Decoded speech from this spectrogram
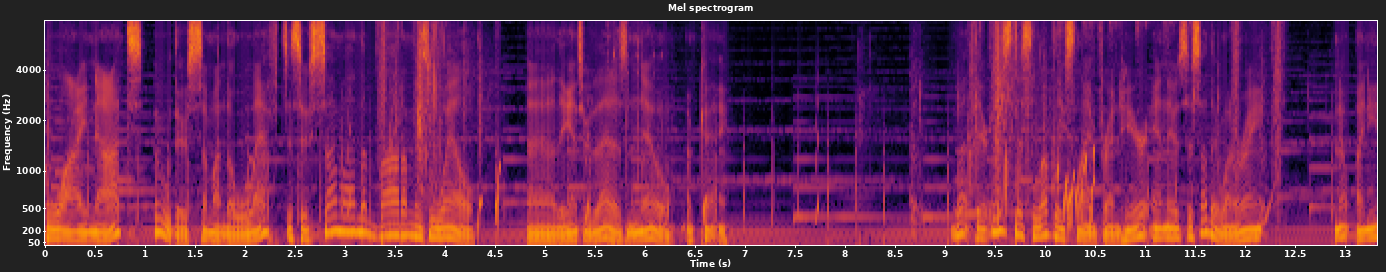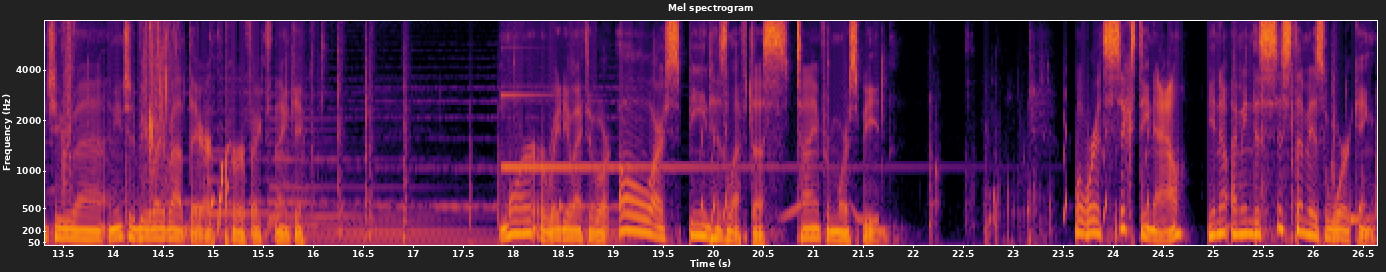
Why not? Oh, there's some on the left. Is there some on the bottom as well? Uh, the answer to that is no. Okay. But there is this lovely slime friend here, and there's this other one, right? No, I need you. Uh, I need you to be right about there. Perfect. Thank you. More radioactive ore. Oh, our speed has left us. Time for more speed. Well, we're at 60 now. You know, I mean, the system is working.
